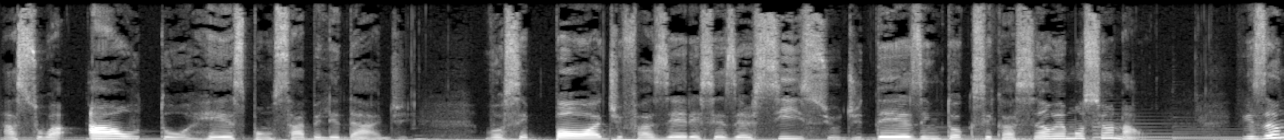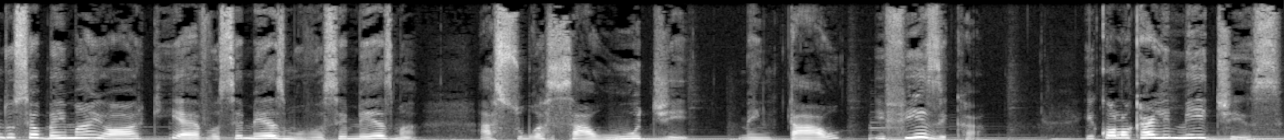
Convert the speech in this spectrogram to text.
a sua autorresponsabilidade. Você pode fazer esse exercício de desintoxicação emocional, visando o seu bem maior, que é você mesmo, você mesma, a sua saúde mental e física. E colocar limites,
